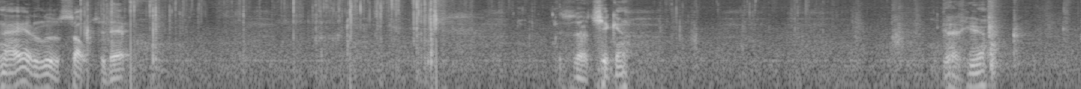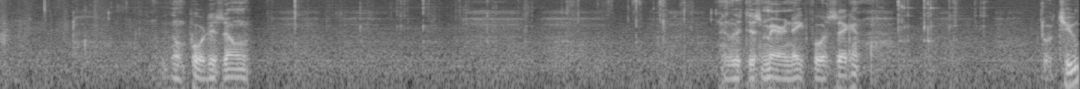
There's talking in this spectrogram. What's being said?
And I add a little salt to that. This is our chicken. Got here. We're gonna pour this on. Let this marinate for a second or two.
